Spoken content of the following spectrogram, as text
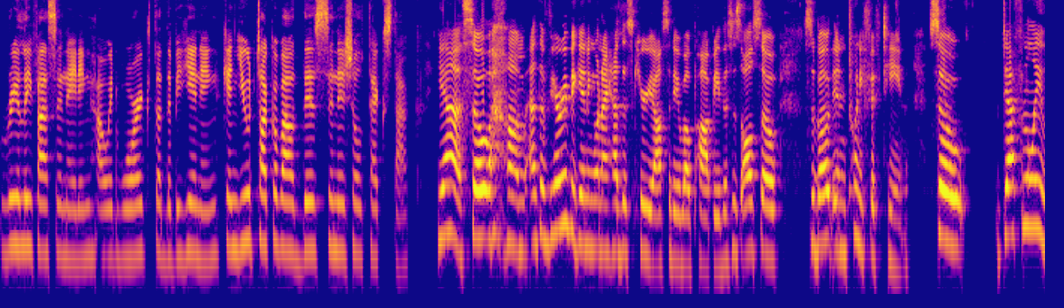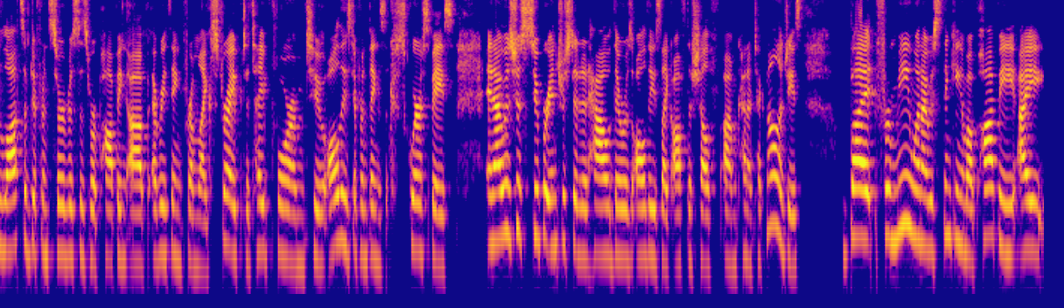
really fascinating how it worked at the beginning. Can you talk about this initial tech stack? Yeah, so um, at the very beginning, when I had this curiosity about Poppy, this is also it's about in 2015. So definitely lots of different services were popping up everything from like stripe to typeform to all these different things like squarespace. And i was just super interested at how there was all these like off the shelf um, kind of technologies. But for me when i was thinking about poppy i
